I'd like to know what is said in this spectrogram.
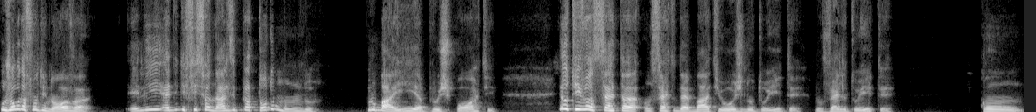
O jogo da Fonte Nova ele é de difícil análise para todo mundo, para o Bahia, para o esporte. Eu tive uma certa, um certo debate hoje no Twitter, no velho Twitter, com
